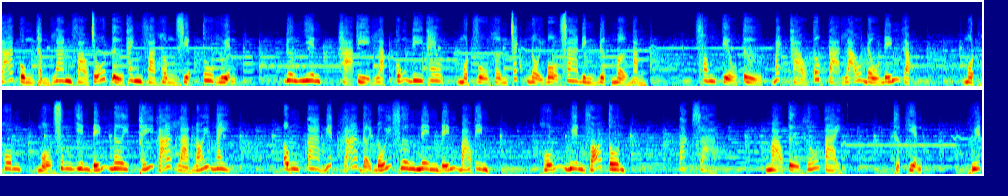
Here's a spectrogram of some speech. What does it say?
Gã cùng Thẩm Lan vào chỗ Tử Thanh và Hồng Diệp tu luyện. Đương nhiên, Hạ Kỳ Lạp cũng đi theo, một vụ hờn trách nội bộ gia đình được mở màn. Phong tiểu tử Bách Thảo tốt tạ lão đầu đến gặp. Một hôm, mộ sung yên đến nơi thấy gã là nói ngay. Ông ta biết gã đợi đối phương nên đến báo tin. Hốn nguyên võ tôn. Tác giả. Mạo tử hữu tài. Thực hiện. Huyết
